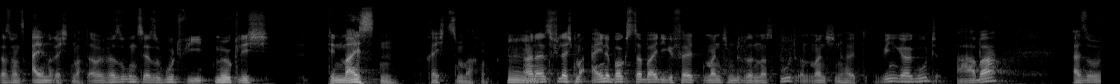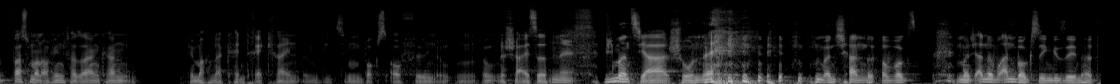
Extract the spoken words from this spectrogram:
Dass man es allen recht macht. Aber wir versuchen es ja so gut wie möglich den meisten recht zu machen. Mhm. Ja, da ist vielleicht mal eine Box dabei, die gefällt manchen besonders gut und manchen halt weniger gut. Aber, also was man auf jeden Fall sagen kann, wir machen da keinen Dreck rein, irgendwie zum Box auffüllen, irgendein, irgendeine Scheiße. Nee. Wie man es ja schon in manch anderer Box, in manch anderem Unboxing gesehen hat.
